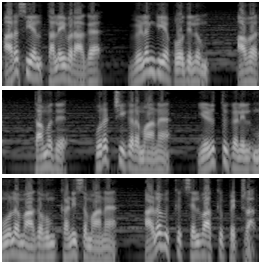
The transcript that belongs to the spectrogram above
அரசியல் தலைவராக விளங்கிய போதிலும் அவர் தமது புரட்சிகரமான எழுத்துகளில் மூலமாகவும் கணிசமான அளவுக்கு செல்வாக்கு பெற்றார்.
